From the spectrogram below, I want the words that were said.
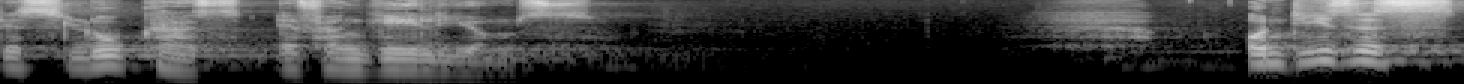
des Lukas-Evangeliums. Und dieses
